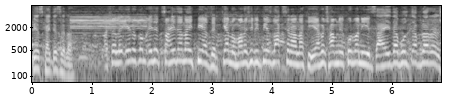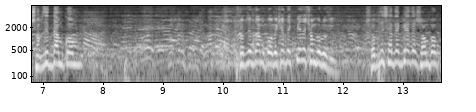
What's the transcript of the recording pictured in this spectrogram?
পেঁয়াজ খাইতেছে না। আসলে এরকম এই যে চাহিদা নাই পেঁয়াজের কেন? মানুষের পেঁয়াজ লাগছে না নাকি? এখন সামনে কোরবানি চাহিদা বলতে আপনার সবজির দাম কম। সবজির দাম কম এর সাথে পেঁয়াজের সম্পর্ক কি? সবজির সাথে পেঁয়াজের সম্পর্ক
